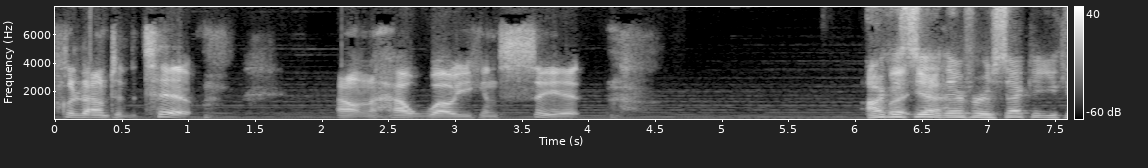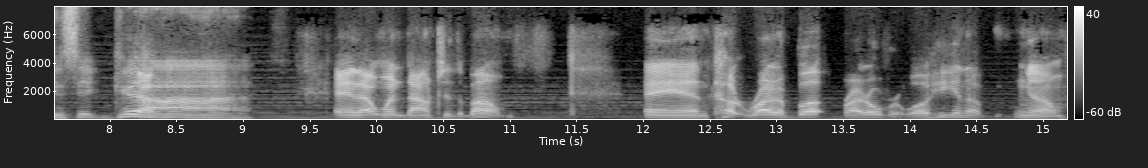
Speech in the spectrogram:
clear down to the tip. I don't know how well you can see it. I can but see yeah. it there for a second. You can see it. God. And that went down to the bone and cut right above right over it. Well he ended up, you know,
